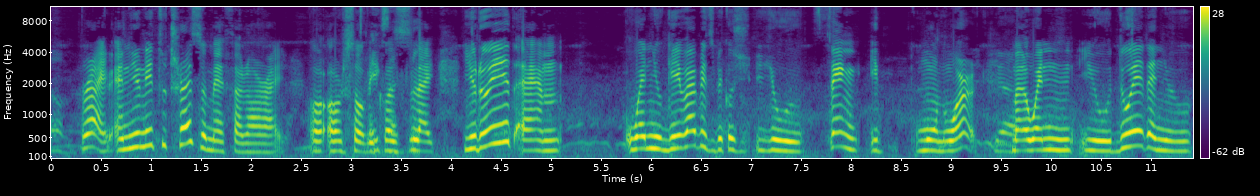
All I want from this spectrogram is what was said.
come. Right, and you need to trust the method, all right, or also because Exactly. like you do it, and when you give up, it's because you think it won't work. Yeah. But when you do it and you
